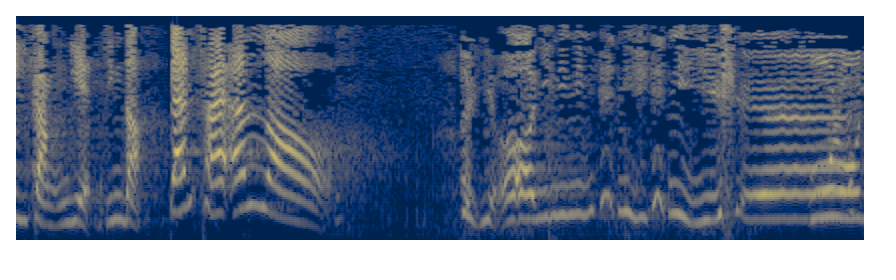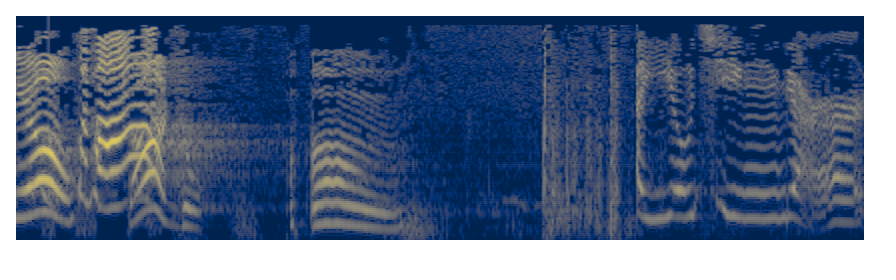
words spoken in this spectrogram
没长眼睛的？干才安喽！哎呦，你你你你你是咕噜牛，快跑！站住！嗯，哎呦，轻点儿！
